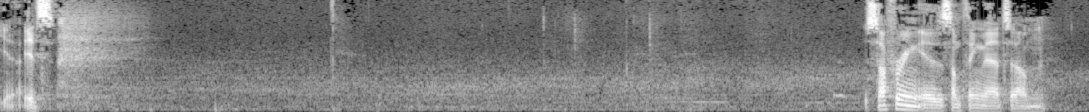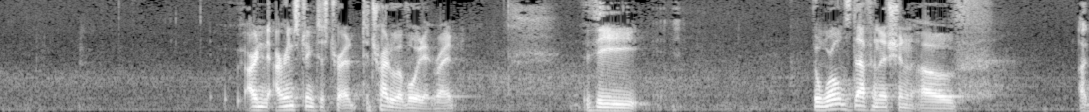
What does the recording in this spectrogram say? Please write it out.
you know, it's, suffering is something that um, our, our instinct is try, to try to avoid it, right? The the world's definition of a,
